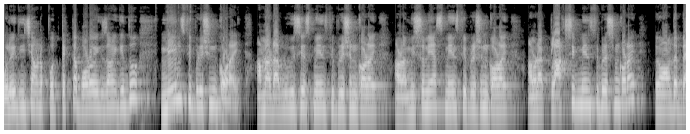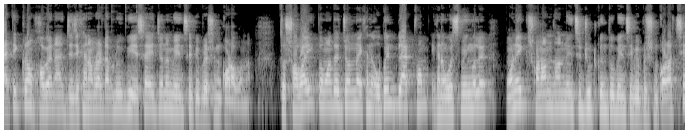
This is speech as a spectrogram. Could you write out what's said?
বলে দিয়েছি, আমরা প্রত্যেকটা বড় এক্সামে কিন্তু মেন্স প্রিপারেশন করাই। আমরা ডাব্লিউবিসিএস মেন্স প্রিপারেশন করাই, আমরা মিশনিয়াস মেন্স প্রিপারেশন করাই, আমরা ক্লার্কশিপ মেন্স প্রিপারেশন করাই, এবং আমাদের ব্যতিক্রম হবে না যে যেখানে আমরা ডাব্লিউবি এসআই এর জন্য মেন্সের প্রিপারেশন করাবো না। তো সবাই তোমাদের জন্য এখানে ওপেন প্ল্যাটফর্ম এখানে ওয়েস্ট বেঙ্গলের অনেক স্বনামধন্য ইনস্টিটিউট কিন্তু মেন্সের প্রিপারেশন করাচ্ছে।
